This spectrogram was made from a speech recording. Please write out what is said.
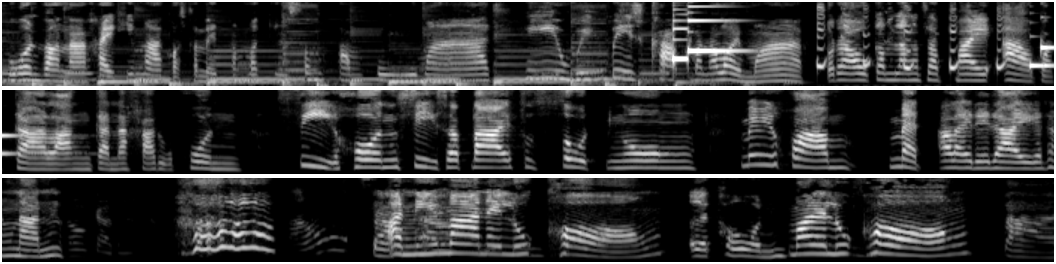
ทุกคนฟังนะ ใครที่มาเกาะเสม็ดต้องมากินส้มตำปูมาที่วิงบีชครับมันอร่อยมาก เรากำลังจะไปอ่าวปะการังกันนะคะทุกคนสี่คนสี่สไตล์สุดๆ งง ไม่มีความแมทอะไรใด ๆ กันทั้งนั้น อันนี้มาในลุคของ เออโทน มาในลุคของ สาย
